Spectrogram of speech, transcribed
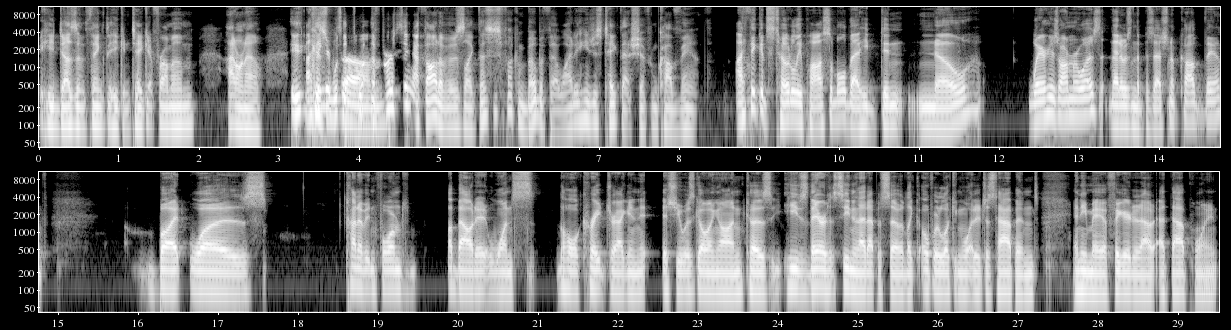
he doesn't think that he can take it from him I don't know because it's, the, um, first thing I thought of was like, this is fucking Boba Fett. Why didn't he just take that shit from Cobb Vanth? I think it's totally possible that he didn't know where his armor was, that it was in the possession of Cobb Vanth, but was kind of informed about it once the whole krayt dragon issue was going on because he's there seen in that episode like overlooking what had just happened and he may have figured it out at that point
